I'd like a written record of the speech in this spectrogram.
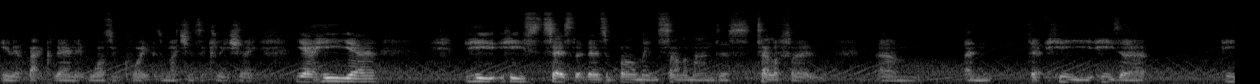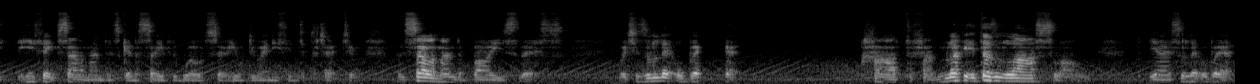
you know back then it wasn't quite as much as a cliche. Yeah, he uh, he he says that there's a bomb in Salamander's telephone, um, and that he he's a he, he thinks Salamander's going to save the world, so he'll do anything to protect him. And Salamander buys this, which is a little bit hard to fathom. Look, it doesn't last long. Yeah, it's a little bit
